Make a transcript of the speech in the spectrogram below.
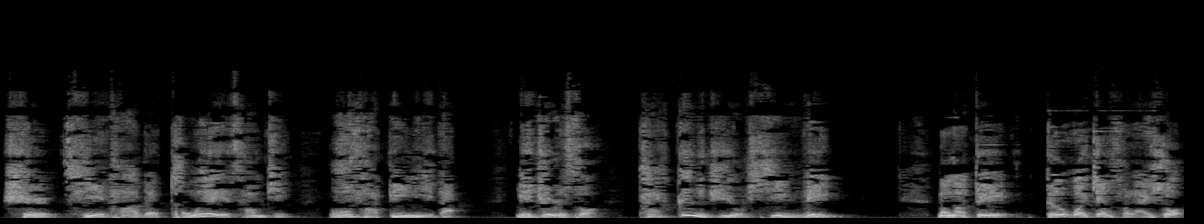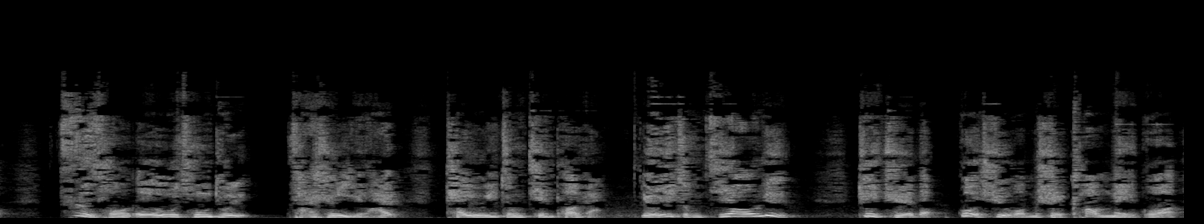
是其他的同类产品无法比拟的，也就是说它更具有吸引力。那么对德国政府来说，自从俄乌冲突发生以来，它有一种紧迫感，有一种焦虑。就觉得过去我们是靠美国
